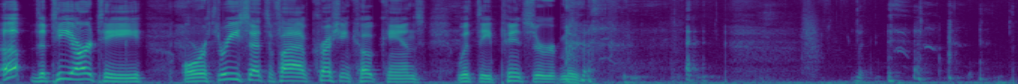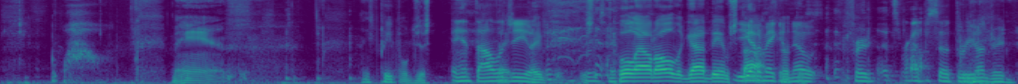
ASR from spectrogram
Up the TRT or three sets of five crushing Coke cans with the pincer movement. wow. Man, these people just Anthology they, of. they just pull out all the goddamn stuff. You got to make a note for episode 300.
